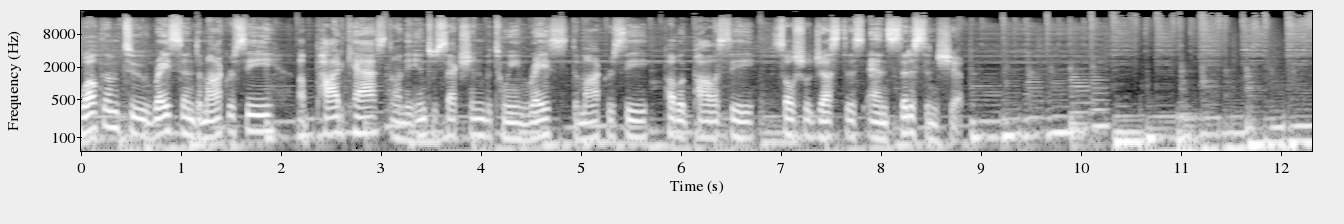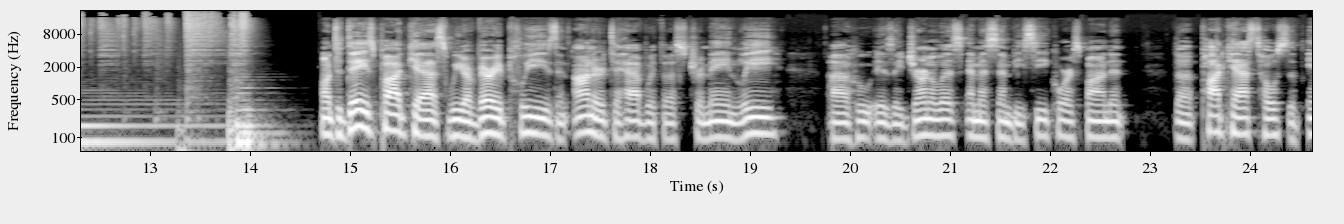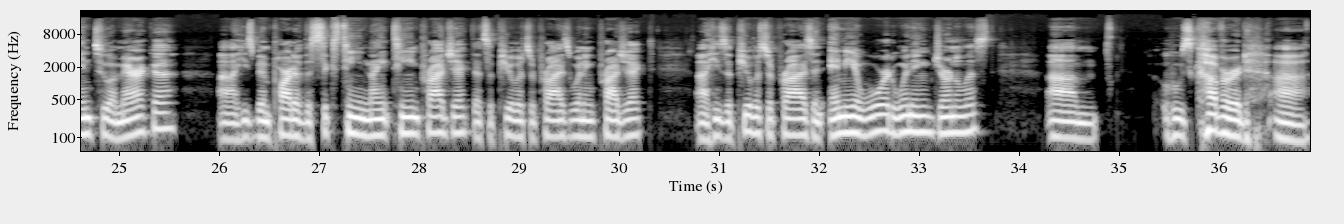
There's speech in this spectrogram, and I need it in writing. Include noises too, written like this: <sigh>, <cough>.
Welcome to Race and Democracy, a podcast on the intersection between race, democracy, public policy, social justice, and citizenship. On today's podcast, we are very pleased and honored to have with us Trymaine Lee, uh, who is a journalist, MSNBC correspondent, the podcast host of Into America, uh, he's been part of the 1619 Project. That's a Pulitzer Prize winning project. Uh, he's a Pulitzer Prize and Emmy Award winning journalist um, who's covered uh,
